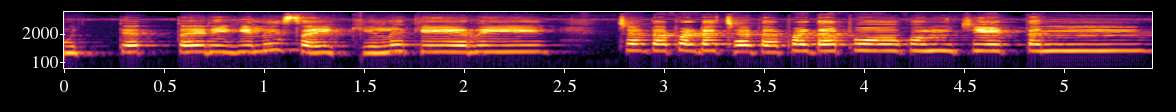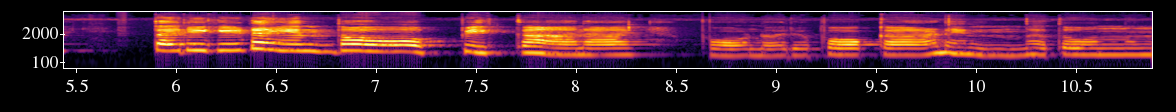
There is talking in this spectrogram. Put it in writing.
മുറ്റത്തരികിലെ സൈക്കിൾ കയറി ചടപട ചടപട പോകും ചേട്ടൻ. തരികിട എന്തോ ഒപ്പിക്കാനായി പോണൊരു പോക്കാണെന്ന് തോന്നും.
